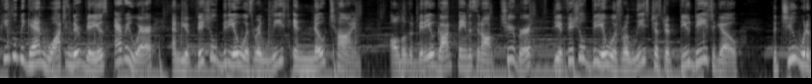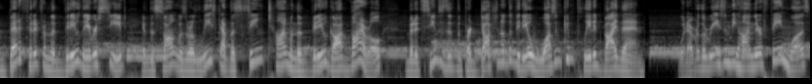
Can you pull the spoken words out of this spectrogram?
People began watching their videos everywhere, and the official video was released in no time. Although the video got famous in October, the official video was released just a few days ago. The two would have benefited from the video they received if the song was released at the same time when the video got viral, but it seems as if the production of the video wasn't completed by then. Whatever the reason behind their fame was,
